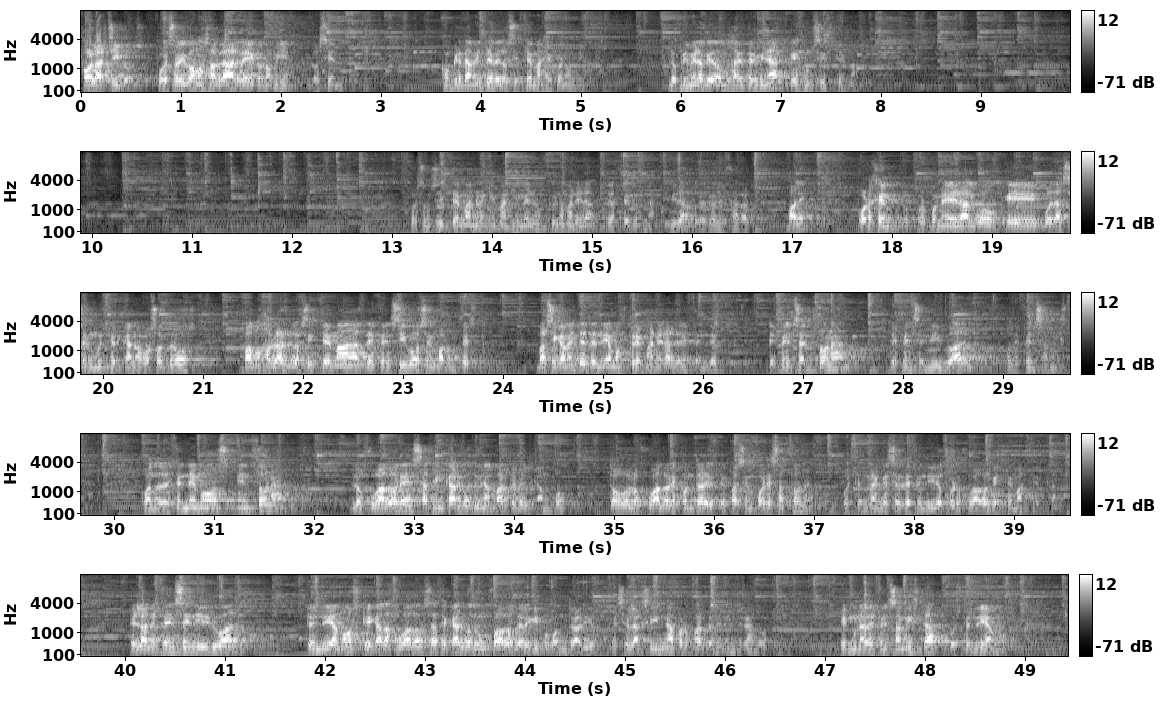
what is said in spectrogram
Hola chicos, pues hoy vamos a hablar de economía, lo siento. Concretamente de los sistemas económicos. Lo primero que vamos a determinar qué es un sistema. Pues un sistema no es ni más ni menos que una manera de hacer una actividad o de realizar algo, ¿vale? Por ejemplo, por poner algo que pueda ser muy cercano a vosotros, vamos a hablar de los sistemas defensivos en baloncesto. Básicamente tendríamos tres maneras de defender. Defensa en zona, defensa individual o defensa mixta. Cuando defendemos en zona, los jugadores se hacen cargo de una parte del campo. Todos los jugadores contrarios que pasen por esa zona pues tendrán que ser defendidos por el jugador que esté más cerca. En la defensa individual tendríamos que cada jugador se hace cargo de un jugador del equipo contrario, que se le asigna por parte del entrenador. En una defensa mixta pues tendríamos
